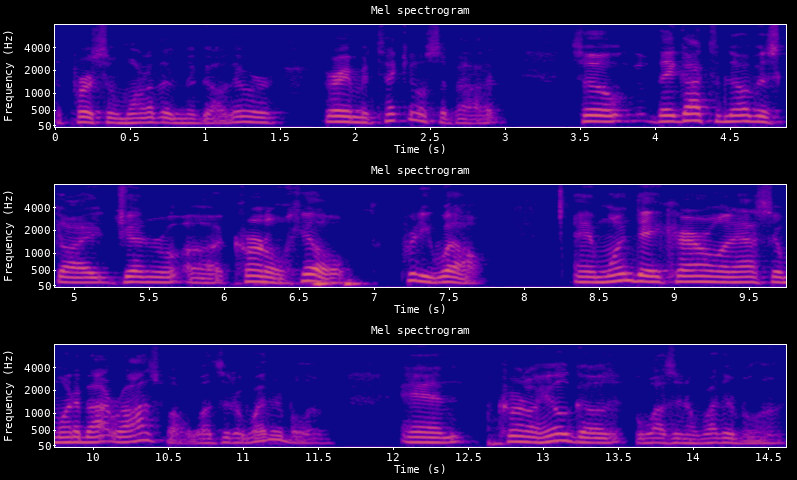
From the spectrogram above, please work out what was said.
the person wanted them to go. They were very meticulous about it. So they got to know this guy, General uh, Colonel Hill, pretty well. And one day Carolyn asked him, "What about Roswell? Was it a weather balloon?" And Colonel Hill goes, "It wasn't a weather balloon."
